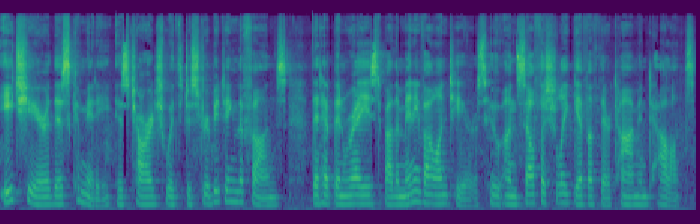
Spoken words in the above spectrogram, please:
Each year, this committee is charged with distributing the funds that have been raised by the many volunteers who unselfishly give of their time and talents.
